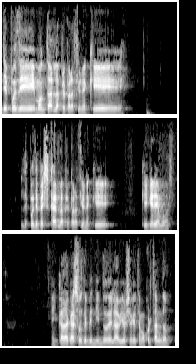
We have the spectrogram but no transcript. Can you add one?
Después de montar las preparaciones que. Después de pescar las preparaciones que, que queremos, en cada caso, dependiendo de la biopsia que estemos cortando,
